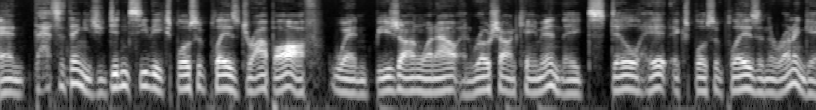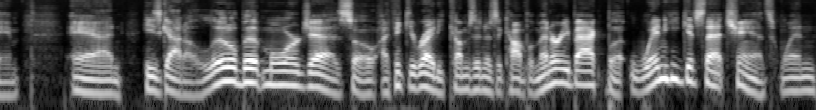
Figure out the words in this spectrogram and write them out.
And that's the thing is you didn't see the explosive plays drop off when Bijan went out and Roschon came in. They still hit explosive plays in the running game. And he's got a little bit more jazz. So I think you're right. He comes in as a complimentary back, but when he gets that chance, when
